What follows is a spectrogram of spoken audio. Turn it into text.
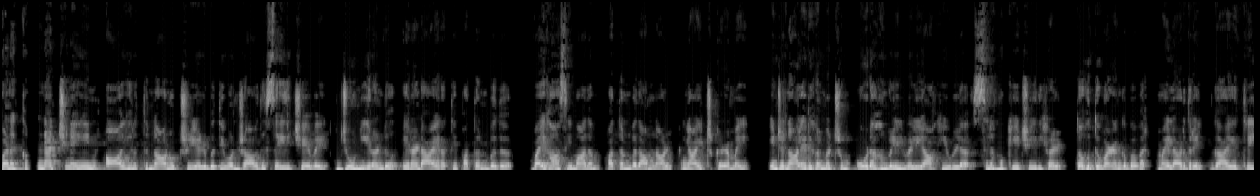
வணக்கம். நச்சினையின் ஆயிரத்து நானூற்றி எழுபத்தி ஒன்றாவது செய்தி சேவை ஜூன் இரண்டு இரண்டாயிரத்தி பத்தொன்பது. வைகாசி மாதம் பத்தொன்பதாம் நாள் ஞாயிற்றுக்கிழமை. இன்று நாளேடுகள் மற்றும் ஊடகங்களில் வெளியாகியுள்ள சில முக்கிய செய்திகள். தொகுத்து வழங்குபவர் மயிலாடுதுறை காயத்ரி.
